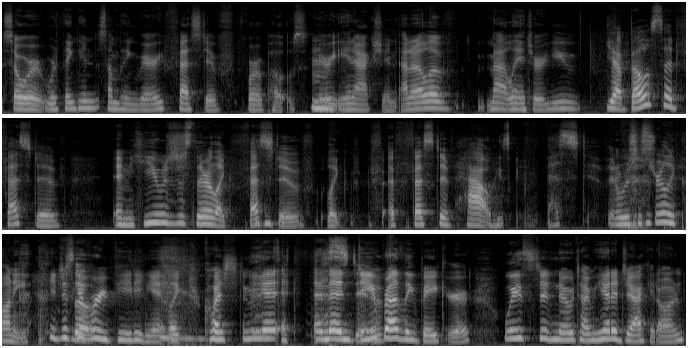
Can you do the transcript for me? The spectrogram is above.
so we're, we're thinking something very festive for a pose, very mm. in action. And I love Matt Lanter. You, Yeah, Bell said festive, and he was just there like festive, like f- festive. How he's like festive, and it was just really funny. He just So- kept repeating it, like questioning it. like and then Dee Bradley Baker wasted no time. He had a jacket on.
